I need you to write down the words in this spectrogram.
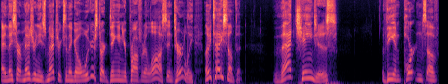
And they start measuring these metrics and they go, We're going to start dinging your profit and loss internally. Let me tell you something. That changes the importance of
